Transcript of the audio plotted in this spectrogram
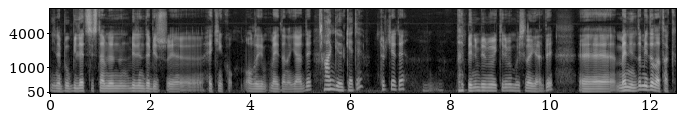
yine bu bilet sistemlerinin birinde bir e, hacking olayı meydana geldi. Hangi ülkede? Türkiye'de. Benim bir müvekkilimin başına geldi. E, Man in the Middle atak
